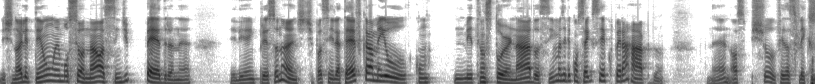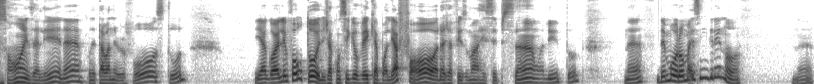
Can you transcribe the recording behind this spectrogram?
O Nishinoya ele tem um emocional assim de pedra, né? Ele é impressionante. Tipo assim, ele até fica meio, com, meio transtornado assim, mas ele consegue se recuperar rápido. Né? Nossa, bicho, fez as flexões ali, né? Quando ele tava nervoso, tudo. E agora ele voltou, ele já conseguiu ver que a bola ia fora, já fez uma recepção ali, tudo, né? Demorou, mas engrenou, né?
